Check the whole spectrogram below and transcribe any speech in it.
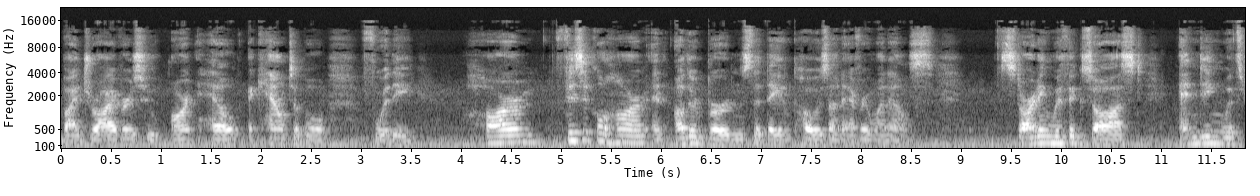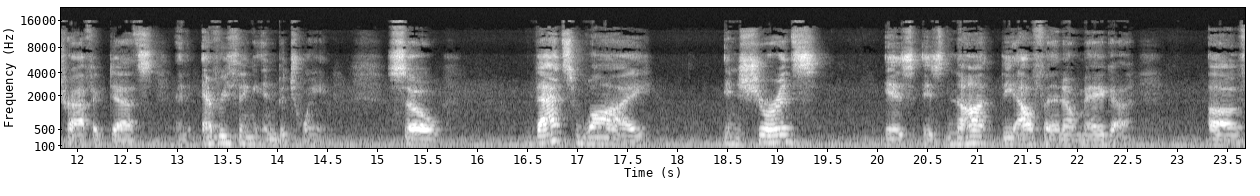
by drivers who aren't held accountable for the harm, physical harm, and other burdens that they impose on everyone else starting with exhaust, ending with traffic deaths, and everything in between. So that's why insurance is, is not the alpha and omega of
